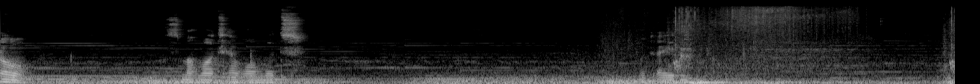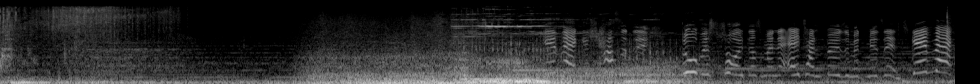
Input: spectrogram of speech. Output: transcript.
Oh. Das machen wir Terror mit. Mit Aiden. Geh weg, ich hasse dich! Du bist schuld, dass meine Eltern böse mit mir sind! Geh weg!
